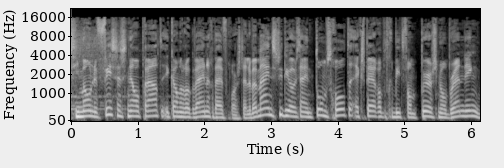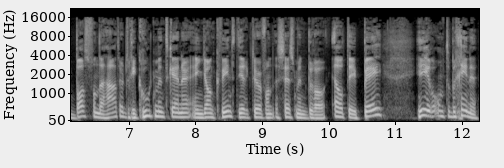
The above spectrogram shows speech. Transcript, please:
Simone Visser snel praten, ik kan me er ook weinig bij voorstellen. Bij mij in de studio zijn Tom Scholte, expert op het gebied van personal branding... Bas van der Hatert, recruitmentkenner... en Jan Quint, directeur van assessmentbureau LTP. Heren, om te beginnen,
